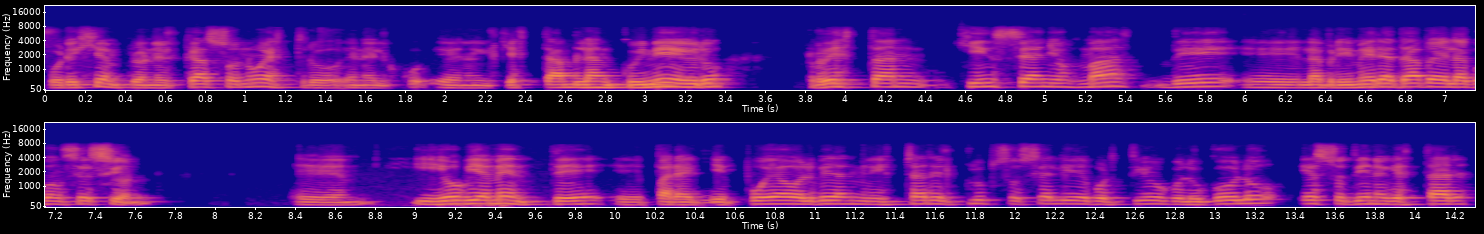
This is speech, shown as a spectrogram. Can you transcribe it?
Por ejemplo, en el caso nuestro, en el, en el que está blanco y negro, restan 15 años más de eh, la primera etapa de la concesión. Eh, y obviamente, eh, para que pueda volver a administrar el Club Social y Deportivo Colo Colo, eso tiene que estar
